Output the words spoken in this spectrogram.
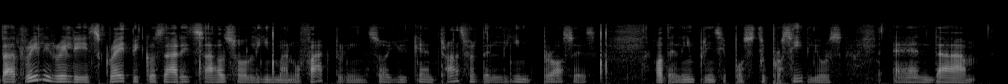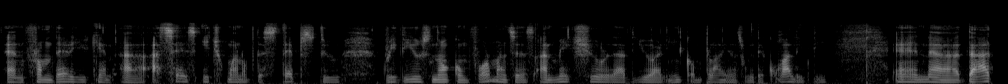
That really, really is great because that is also lean manufacturing. So you can transfer the lean process or the lean principles to procedures, and um, and from there you can uh, assess each one of the steps to reduce non-conformances and make sure that you are in compliance with the quality, and uh, that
